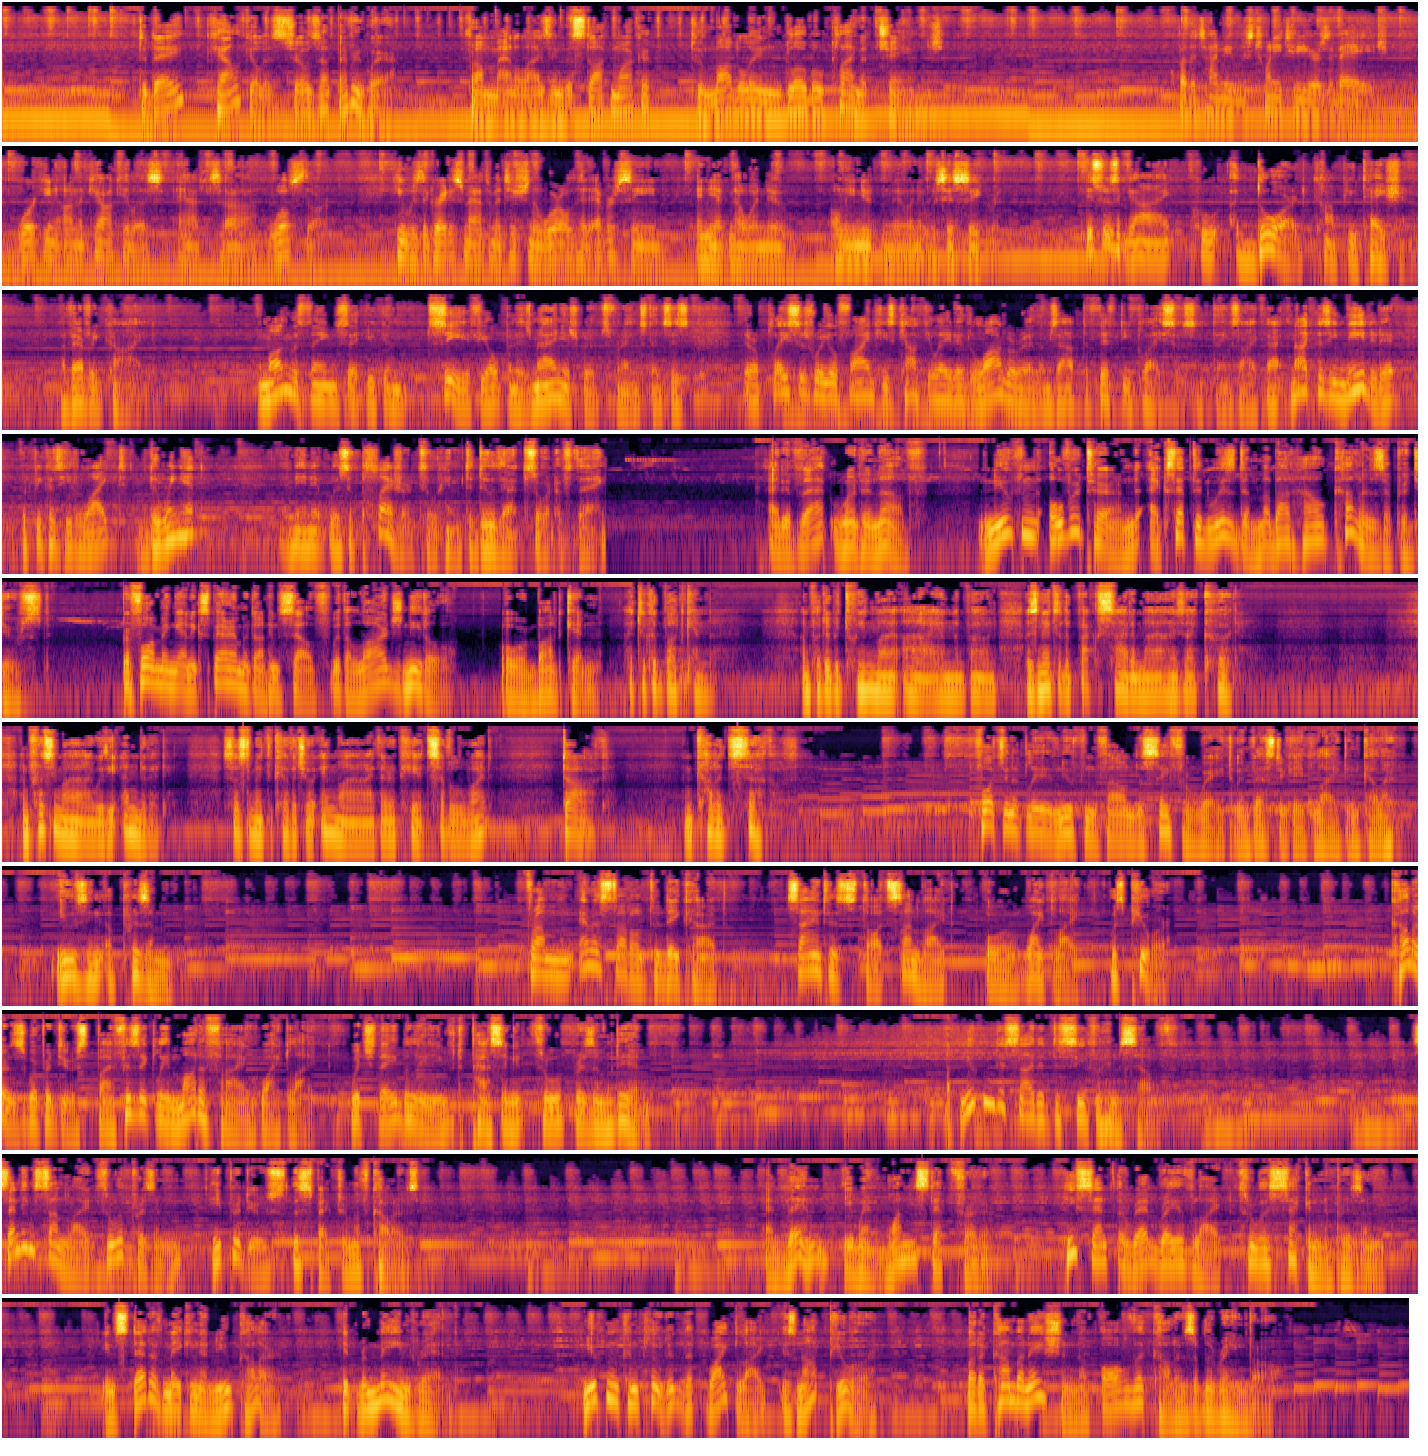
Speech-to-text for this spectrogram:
Today, calculus shows up everywhere, from analyzing the stock market to modeling global climate change. By the time he was 22 years of age, working on the calculus at uh, Woolsthorpe, he was the greatest mathematician the world had ever seen, and yet no one knew. Only Newton knew, and it was his secret. This was a guy who adored computation of every kind. Among the things that you can see if you open his manuscripts, for instance, is there are places where you'll find he's calculated logarithms out to 50 places and things like that. Not because he needed it, but because he liked doing it. I mean, it was a pleasure to him to do that sort of thing. And if that weren't enough, Newton overturned accepted wisdom about how colors are produced, performing an experiment on himself with a large needle, or bodkin. I took a bodkin and put it between my eye and the bone, as near to the back side of my eye as I could. And pressing my eye with the end of it, so as to make the curvature in my eye, there appeared several white, dark, and coloured circles. Fortunately, Newton found a safer way to investigate light and color, using a prism. From Aristotle to Descartes, scientists thought sunlight, or white light, was pure. Colors were produced by physically modifying white light, which they believed passing it through a prism did. But Newton decided to see for himself. Sending sunlight through a prism, he produced the spectrum of colors. And then he went one step further. He sent the red ray of light through a second prism. Instead of making a new color, it remained red. Newton concluded that white light is not pure, but a combination of all the colors of the rainbow.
